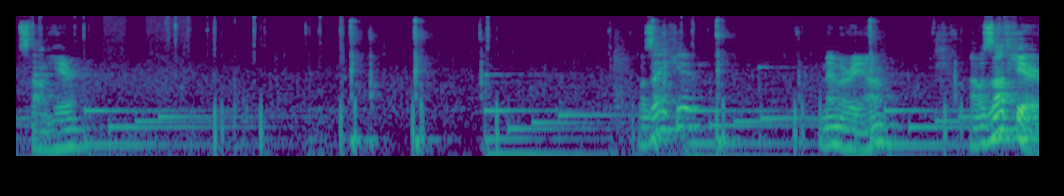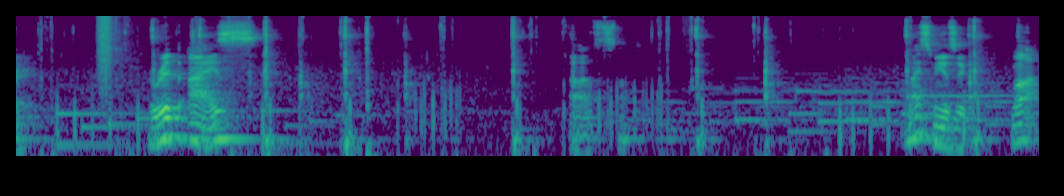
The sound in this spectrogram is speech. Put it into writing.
It's down here. Was I here? Memory, huh? I was not here. Rib eyes. Oh, that's not. Nice music. Well,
